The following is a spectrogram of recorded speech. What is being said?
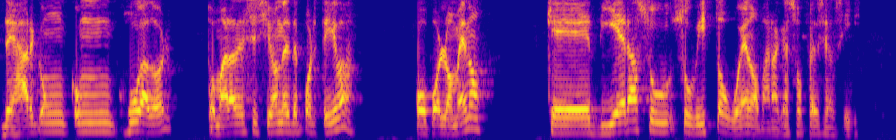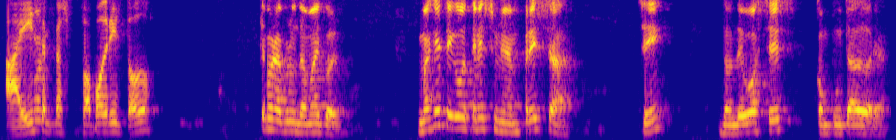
dejar que un, que un jugador tomara decisiones deportivas, o por lo menos que diera su, su visto bueno para que eso fuese así. Ahí se empezó a podrir todo. Tengo una pregunta, Michael. Imagínate que vos tenés una empresa, ¿sí? Donde vos haces computadora.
